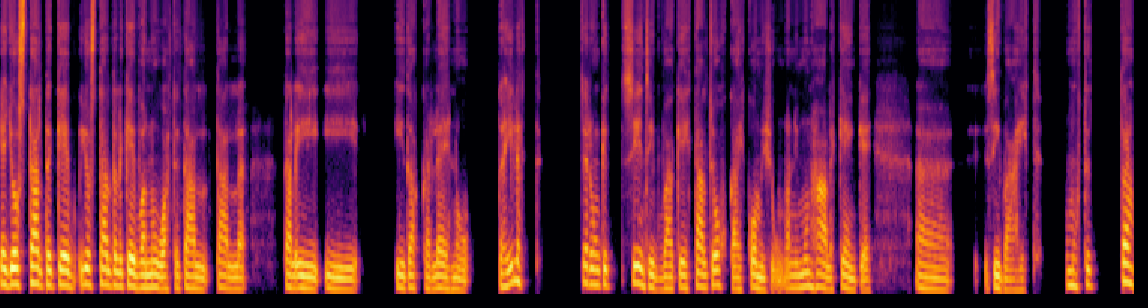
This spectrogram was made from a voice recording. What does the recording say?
Ja jos tältä kev, jos tältä keva nuohte tällä tällä tällä i i i takkar lehnu tahillet. Se runkin siinä sivaa ke täältä johkai komisuuna, niin mun haalle kenke ää, sivähit. Mutta ta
